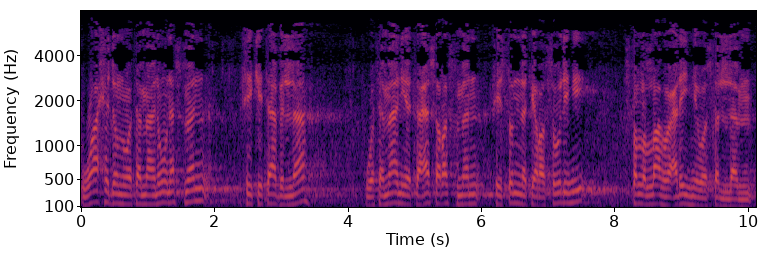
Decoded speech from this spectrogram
واحد وثمانون اسما في كتاب الله وثمانية عشر اسما في سنة رسوله صلى الله عليه وسلم.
